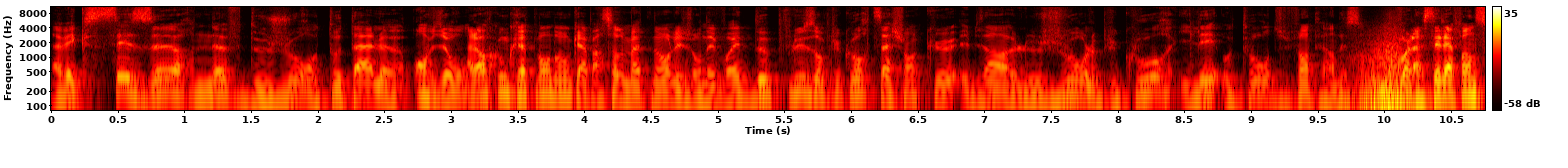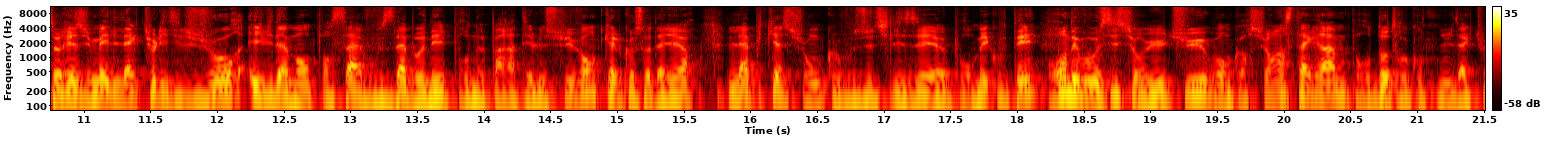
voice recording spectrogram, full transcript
avec 16 h 9 de jours au total environ. Alors concrètement, donc, à partir de maintenant, les journées vont être de plus en plus courtes, sachant que, eh bien, le jour le plus court, il est autour du 21 décembre. Voilà, c'est la fin de ce résumé de l'actualité du jour. Évidemment, pensez à vous abonner pour ne pas rater le suivant, quelle que soit d'ailleurs l'application que vous utilisez pour m'écouter. Rendez-vous aussi sur YouTube ou encore sur Instagram pour d'autres contenus d'actualité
